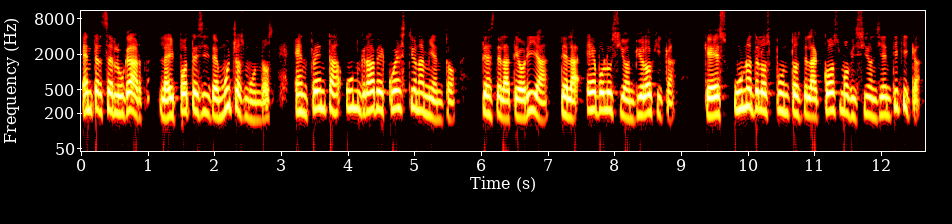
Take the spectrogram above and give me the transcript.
En tercer lugar, la hipótesis de muchos mundos enfrenta un grave cuestionamiento desde la teoría de la evolución biológica, que es uno de los puntos de la cosmovisión científica.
